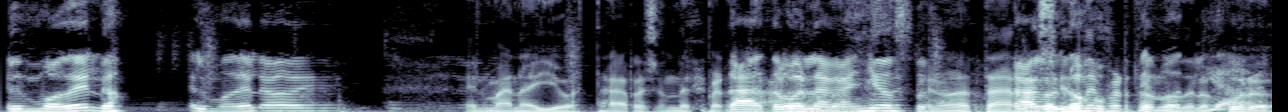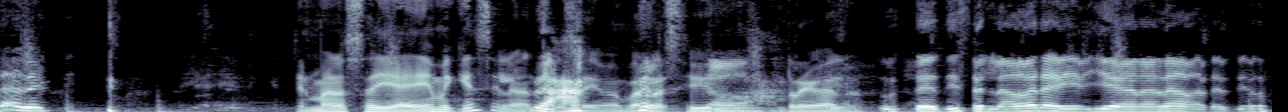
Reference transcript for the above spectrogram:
el modelo, el modelo de. Hermana, yo estaba recién despertando. Estaba todo lagañoso. Hermano, estaba Estaba recién despertando, te lo juro. Hermano, 6 AM, ¿quién se levanta a 6 AM para recibir No. un regalo? Ustedes dicen la hora y llegan a la hora, ¿cierto?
